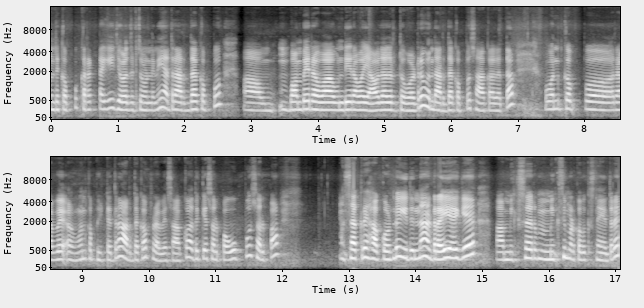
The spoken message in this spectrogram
ಒಂದು ಕಪ್ಪು ಕರೆಕ್ಟಾಗಿ ಜೋಳದಿಟ್ಟು ತೊಗೊಂಡಿನಿ. ಅದರ ಅರ್ಧ ಕಪ್ಪು ಬಾಂಬೆ ರವೆ, ಉಂಡಿ ರವೆ ಯಾವುದಾದ್ರೂ ತೊಗೊಳ್ರಿ. ಒಂದು ಅರ್ಧ ಕಪ್ಪು ಸಾಕಾಗತ್ತೆ. ಒಂದು ಕಪ್ ರವೆ, ಒಂದು ಕಪ್ ಹಿಟ್ಟಿದ್ರೆ ಅರ್ಧ ಕಪ್ ರವೆ ಸಾಕು. ಅದಕ್ಕೆ ಸ್ವಲ್ಪ ಉಪ್ಪು, ಸ್ವಲ್ಪ ಸಕ್ಕರೆ ಹಾಕ್ಕೊಂಡು ಇದನ್ನು ಡ್ರೈಯಾಗೆ ಮಿಕ್ಸರ್, ಮಿಕ್ಸಿ ಮಾಡ್ಕೋಬೇಕು ಸ್ನೇಹಿತರೆ.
